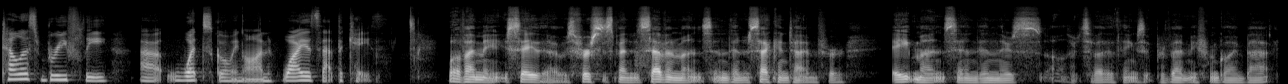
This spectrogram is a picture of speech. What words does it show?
Tell us briefly uh, what's going on. Why is that the case? Well, if I may say that I was first suspended seven months and then a second time for eight months, and then there's all sorts of other things that prevent me from going back.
